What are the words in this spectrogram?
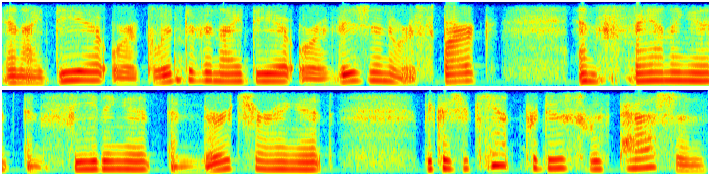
an idea or a glint of an idea or a vision or a spark and fanning it and feeding it and nurturing it because you can't produce with passion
